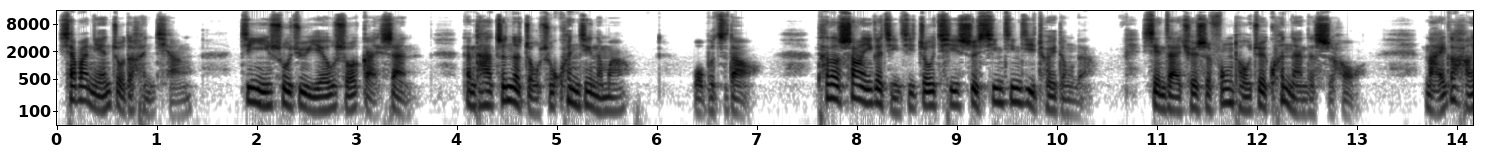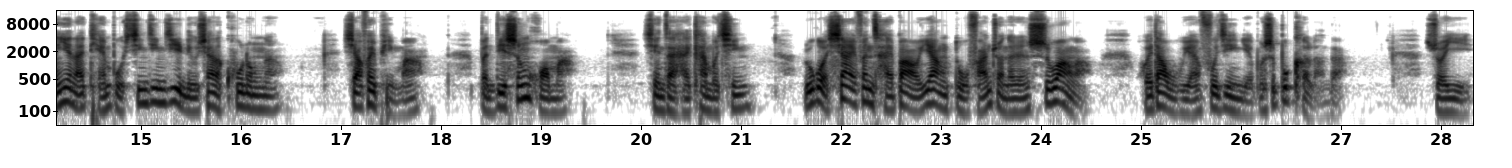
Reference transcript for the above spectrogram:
下半年走得很强，经营数据也有所改善，但它真的走出困境了吗？我不知道。它的上一个景气周期是新经济推动的，现在却是风投最困难的时候。哪一个行业来填补新经济留下的窟窿呢？消费品吗？本地生活吗？现在还看不清。如果下一份财报让赌反转的人失望了，回到五元附近也不是不可能的。所以，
